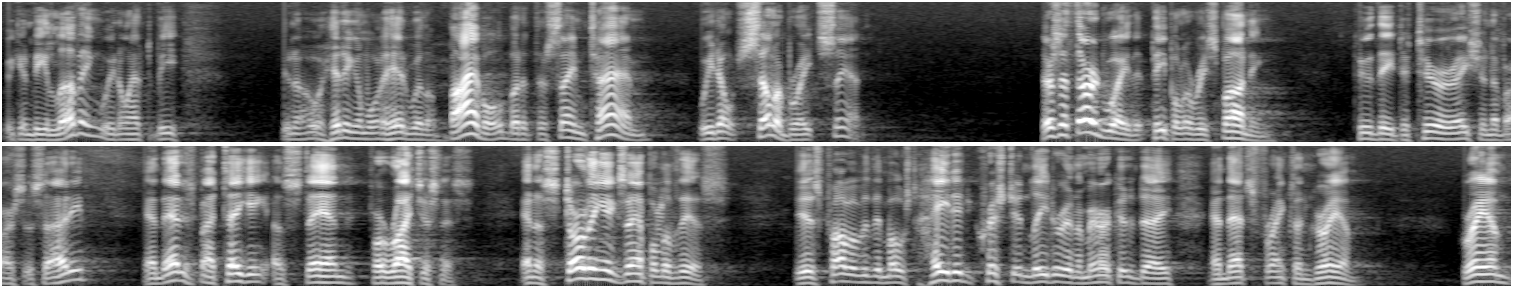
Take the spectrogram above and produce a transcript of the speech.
We can be loving, we don't have to be you know, hitting them on the head with a Bible, but at the same time, we don't celebrate sin. There's a third way that people are responding to the deterioration of our society, and that is by taking a stand for righteousness. And a sterling example of this is probably the most hated Christian leader in America today, and that's Franklin Graham. Graham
